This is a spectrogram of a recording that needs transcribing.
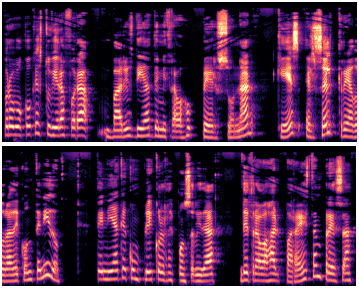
provocó que estuviera fuera varios días de mi trabajo personal, que es el ser creadora de contenido. Tenía que cumplir con la responsabilidad de trabajar para esta empresa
